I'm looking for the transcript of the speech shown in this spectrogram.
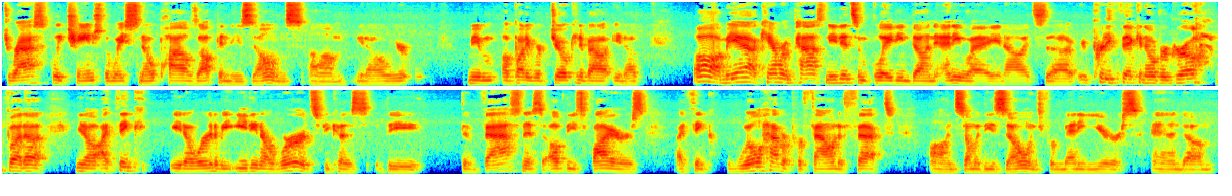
drastically change the way snow piles up in these zones. Um, you know, we're, me and a buddy were joking about, you know, Oh, yeah, Cameron Pass needed some glading done anyway. You know, it's uh, pretty thick and overgrown, but uh, you know, I think you know we're going to be eating our words because the the vastness of these fires, I think, will have a profound effect on some of these zones for many years, and um,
